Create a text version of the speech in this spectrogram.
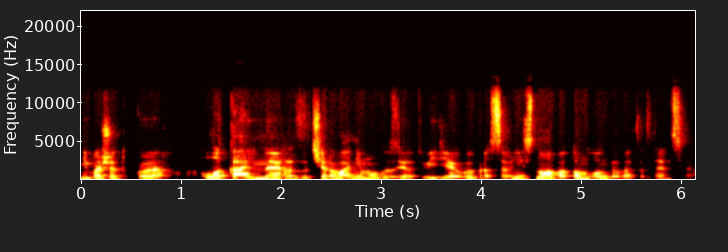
небольшое такое локальное разочарование могут сделать в виде выброса вниз, ну а потом лонговая тенденция.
